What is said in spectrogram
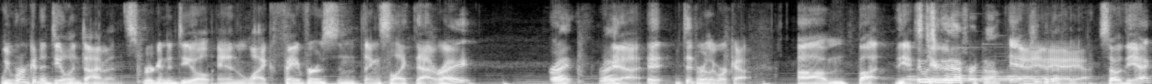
We weren't going to deal in diamonds. We are going to deal in like favors and things like that, right? Right. Right. yeah it didn't really work out um but the It was a good effort though. yeah yeah, yeah, effort. yeah. so the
